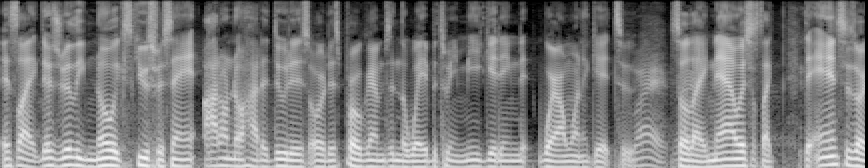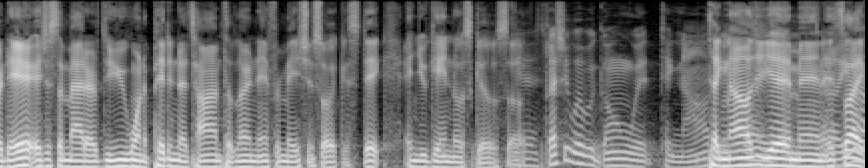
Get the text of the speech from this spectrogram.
it's like there's really no excuse for saying I don't know how to do this or this program's in the way between me getting where I want to get to. Right, So right. like now it's just like the answers are there. It's just a matter of do you want to put in the time to learn the information so it can stick and you gain those skills. So Yeah, especially where we're going with technology. Technology, like, yeah, man. bro, It's like-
